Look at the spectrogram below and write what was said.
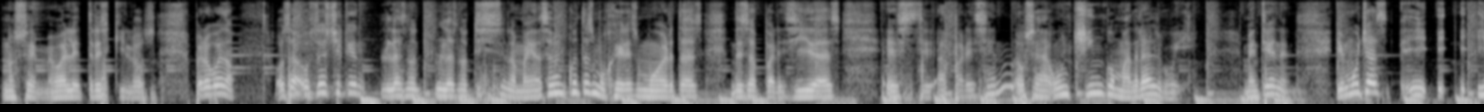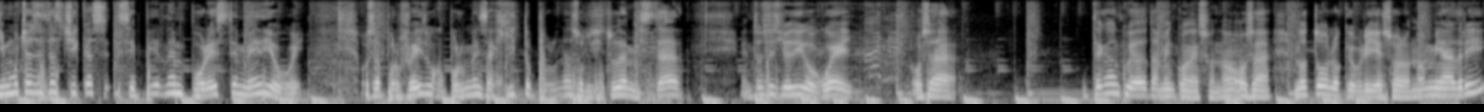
no sé, me vale 3 kilos. Pero bueno, o sea, ustedes chequen las, las noticias en la mañana. ¿Saben cuántas mujeres muertas, desaparecidas, este, aparecen? O sea, un chingo madral, güey. ¿Me entienden? Y muchas, y, y, muchas de estas chicas se pierden por este medio, güey. O sea, por Facebook, por un mensajito, por una solicitud de amistad. Entonces yo digo, güey, o sea, tengan cuidado también con eso, ¿no? O sea, no todo lo que brilla es oro, ¿no, mi Adri?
